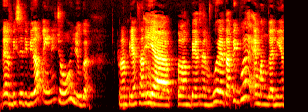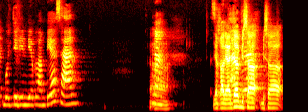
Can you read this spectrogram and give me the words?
Ya, bisa dibilang ini cowok juga Pelampiasan lu. iya pelampiasan gue, tapi gue emang gak niat buat jadiin dia pelampiasan. Ah. Nah, ya kali aja bisa bisa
